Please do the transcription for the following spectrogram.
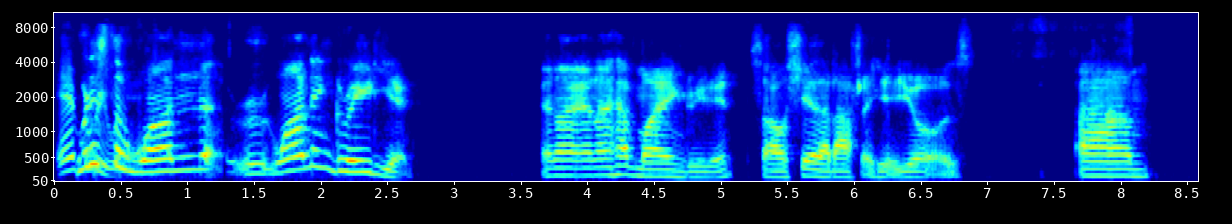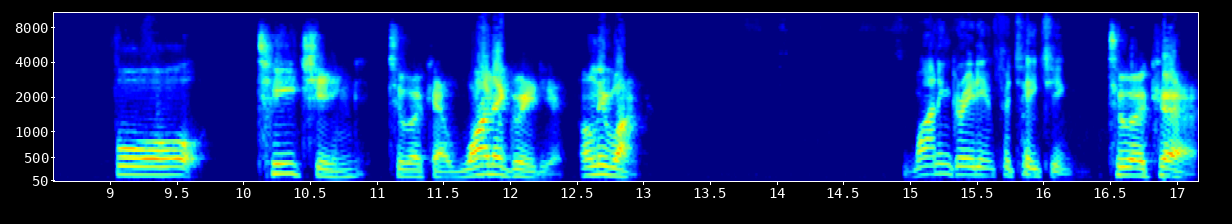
What everywhere. is the one one ingredient? And I and I have my ingredient, so I'll share that after I hear yours. Um, for teaching to occur, one ingredient, only one one ingredient for teaching? to occur.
